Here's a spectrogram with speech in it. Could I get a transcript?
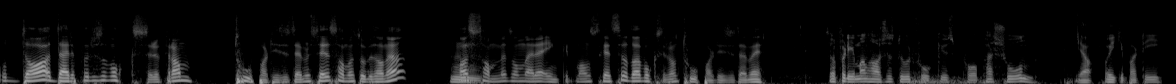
Og da, derfor så vokser det fram topartisystemer. Ser det samme i Storbritannia. Har Mm. samme sånne enkeltmannskretser, og da vokser det fram topartisystemer. Så fordi man har så stor fokus på person, Ja. og ikke parti.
